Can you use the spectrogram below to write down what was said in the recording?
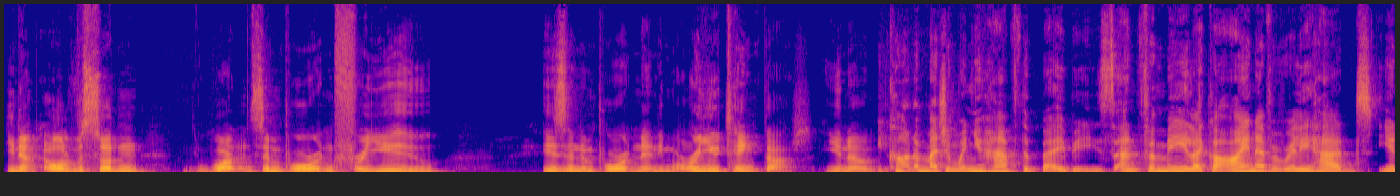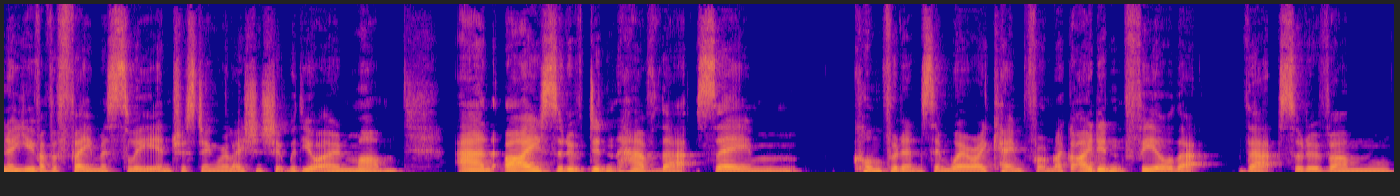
you know all of a sudden what's important for you isn't important anymore or you think that you know? You can't imagine when you have the babies. And for me like i never really had you know you have a famously interesting relationship with your own mum. And i sort of didn't have that same confidence in where i came from. Like i didn't feel that that sort of um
